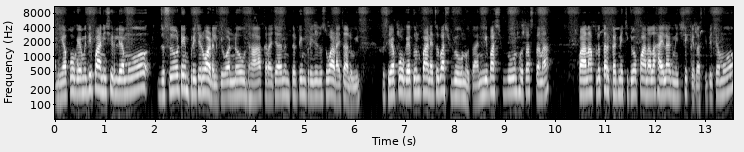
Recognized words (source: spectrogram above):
आणि या पोग्यामध्ये पाणी शिरल्यामुळं जसं टेम्परेचर वाढेल किंवा नऊ दहा अकराच्या नंतर टेम्परेचर जसं वाढायला चालू होईल तसं या पोग्यातून पाण्याचं बाष्पीभवन होतं. आणि हे बाष्पीभवन होत असताना पान आपलं तरकटण्याची किंवा पानाला हाय लागण्याची शक्यता असते. त्याच्यामुळं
